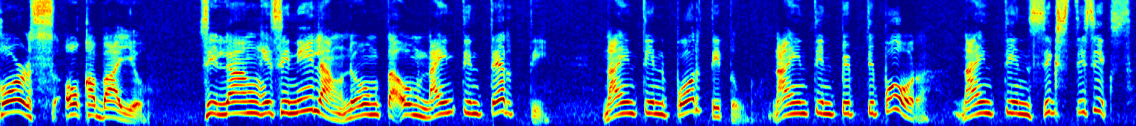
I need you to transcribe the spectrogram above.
Horse o kabayo. Silang isinilang noong taong 1930, 1942, 1954, 1966,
